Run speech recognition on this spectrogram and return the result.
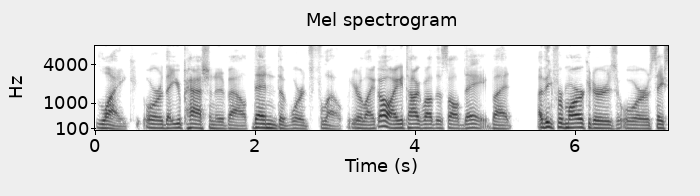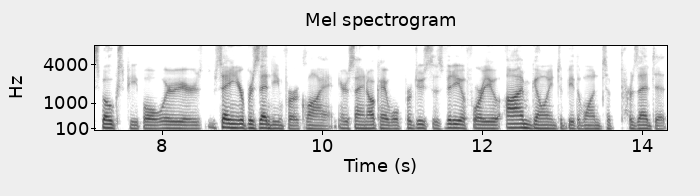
like or that you're passionate about, then the words flow. You're like, oh, I could talk about this all day. But I think for marketers or say spokespeople, where you're saying you're presenting for a client, you're saying, okay, we'll produce this video for you. I'm going to be the one to present it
